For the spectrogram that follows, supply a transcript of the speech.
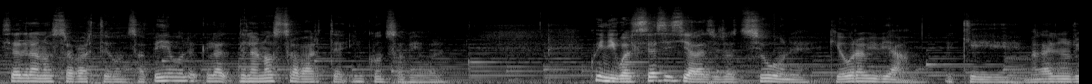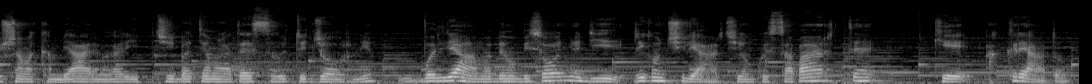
sia della nostra parte consapevole che della nostra parte inconsapevole. Quindi qualsiasi sia la situazione che ora viviamo e che magari non riusciamo a cambiare, magari ci battiamo la testa tutti i giorni, vogliamo, abbiamo bisogno di riconciliarci con questa parte che ha creato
